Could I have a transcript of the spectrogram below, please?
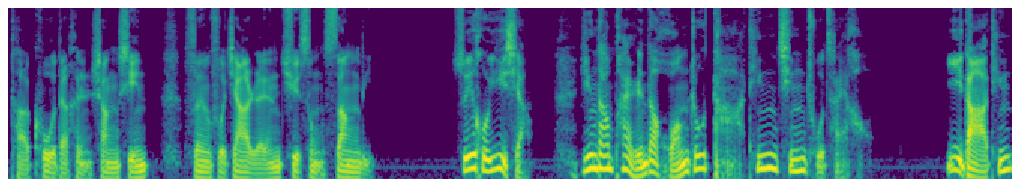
他哭得很伤心，吩咐家人去送丧礼。随后一想，应当派人到黄州打听清楚才好。一打听，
